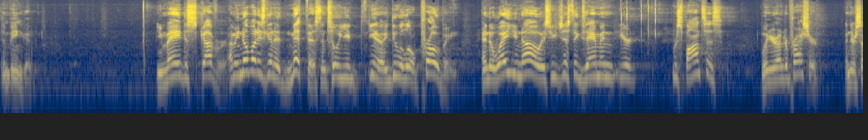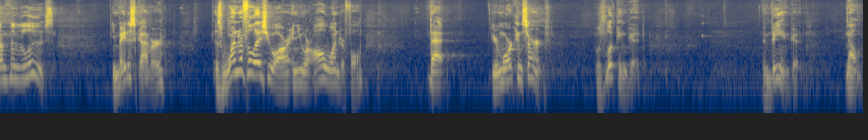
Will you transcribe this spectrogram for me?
than being good. You may discover, I mean, nobody's gonna admit this until you, you know, you do a little probing. And the way you know is you just examine your responses when you're under pressure and there's something to lose. You may discover, as wonderful as you are, and you are all wonderful, that you're more concerned with looking good than being good. Now,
